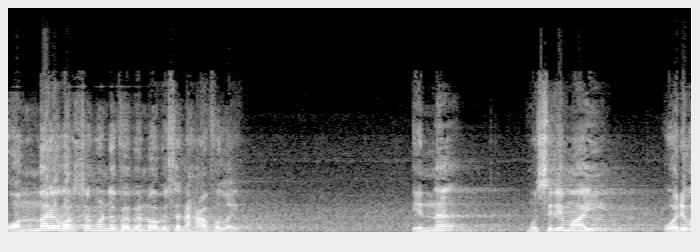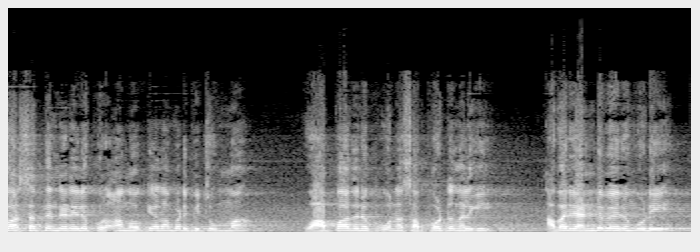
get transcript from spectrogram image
ഒന്നര വർഷം കൊണ്ട് ഫെബ്രുവരി ഓഫീസറിന് ഹാഫിളായി. ഇന്ന് മുസ്ലിമായി ഒരു വർഷത്തിന്റെ ഇടയിൽ ഖുർആൻ നോക്കിയതാൻ പഠിപ്പിച്ച ഉമ്മ വാപ്പാതിന് പൂർണ സപ്പോർട്ട് നൽകി. അവർ രണ്ടുപേരും കൂടി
